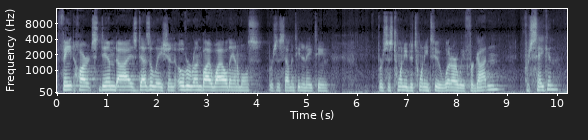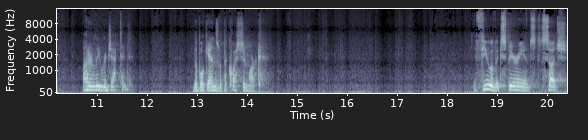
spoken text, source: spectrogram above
Faint hearts, dimmed eyes, desolation, overrun by wild animals. verses 17 and 18. Verses 20 to 22. What are we? Forgotten, forsaken, utterly rejected. And the book ends with a question mark. Few have experienced such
